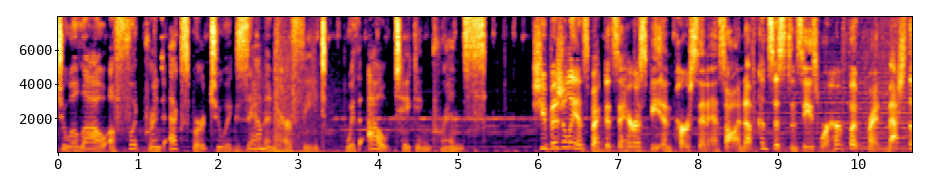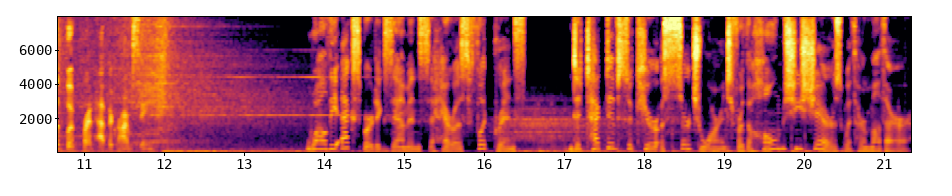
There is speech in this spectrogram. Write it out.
to allow a footprint expert to examine her feet without taking prints. She visually inspected Sahara's feet in person and saw enough consistencies where her footprint matched the footprint at the crime scene. While the expert examines Sahara's footprints, detectives secure a search warrant for the home she shares with her mother.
